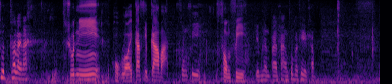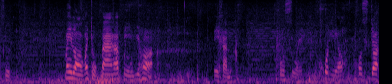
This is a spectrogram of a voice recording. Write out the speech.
ชุดเท่าไหร่นะ ชุดนี้600 99 บาท ส่งฟรี ส่งฟรี เก็บเงินปลายทางทั่วประเทศครับ สุด ไม่หลอกไม่จกตาครับ นี่ยี่ห้อนี่คันโคตรสวย โคตรเหนียว โคตรสุดยอด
